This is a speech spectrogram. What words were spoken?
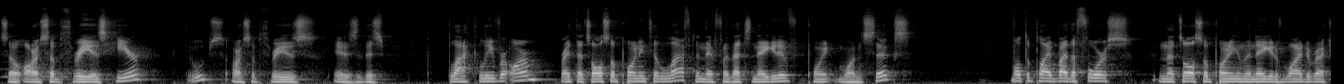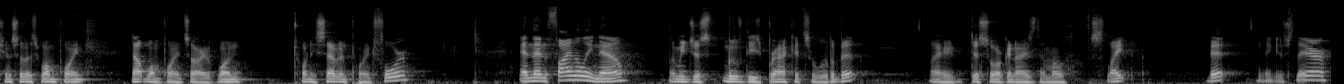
So r sub 3 is here. Oops, r sub 3 is, is this black lever arm, right? That's also pointing to the left, and therefore that's negative 0.16 multiplied by the force, and that's also pointing in the negative y direction, so that's 1 point, not 1 point, sorry, 127.4. And then finally now, let me just move these brackets a little bit. I disorganized them a slight bit, negatives there,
